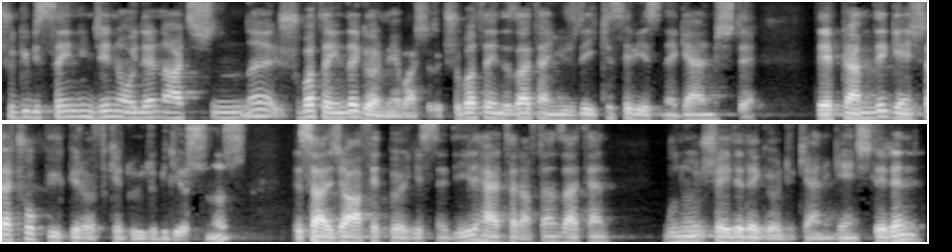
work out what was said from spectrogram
Çünkü biz Sayın İnce'nin oylarının artışını Şubat ayında görmeye başladık. Şubat ayında zaten %2 seviyesine gelmişti. Depremde gençler çok büyük bir öfke duydu biliyorsunuz. Ve sadece afet bölgesinde değil her taraftan zaten bunu şeyde de gördük. Yani gençlerin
